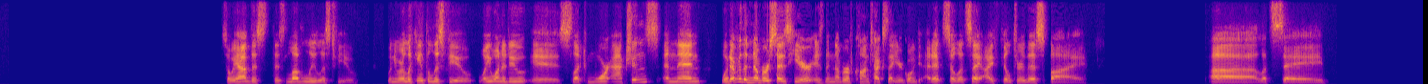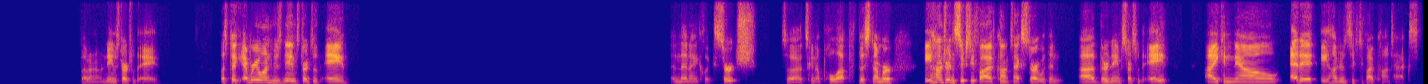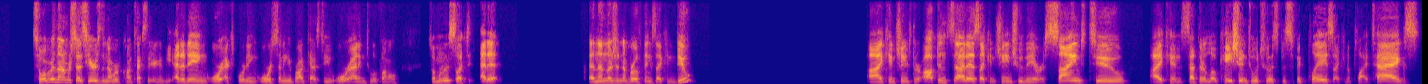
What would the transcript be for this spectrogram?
so we have this, this lovely list view when you are looking at the list view, what you want to do is select more actions and then whatever the number says here is the number of contacts that you're going to edit. So let's say I filter this by, uh, let's say, I don't know, name starts with A. Let's pick everyone whose name starts with A. And then I click search. So it's going to pull up this number. 865 contacts start with an uh, their name starts with A, I can now edit 865 contacts. So whatever the number says here is the number of contacts that you're going to be editing or exporting or sending a broadcast to or adding to a funnel. So I'm going to select edit. And then there's a number of things I can do. I can change their opt-in status. I can change who they are assigned to. I can set their location to a, to a specific place. I can apply tags.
